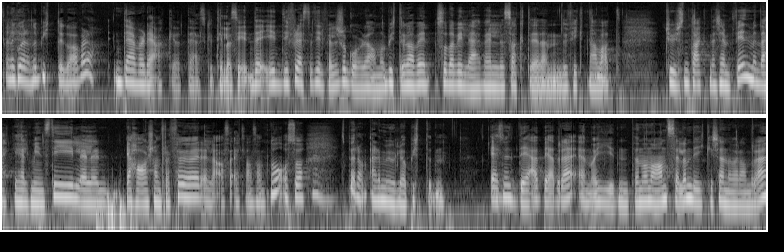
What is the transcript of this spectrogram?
Men det går an å bytte gaver, da. Det var det akkurat det jeg skulle til å si. Det, I de fleste tilfeller så går det an å bytte gaver. Så da ville jeg vel sagt til den du fikk den av at tusen takk, den er kjempefin, men det er ikke helt min stil, eller jeg har sånn fra før, eller altså et eller annet sånt noe. Og så spørre om er det mulig å bytte den. Jeg syns det er bedre enn å gi den til noen annen, selv om de ikke kjenner hverandre.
